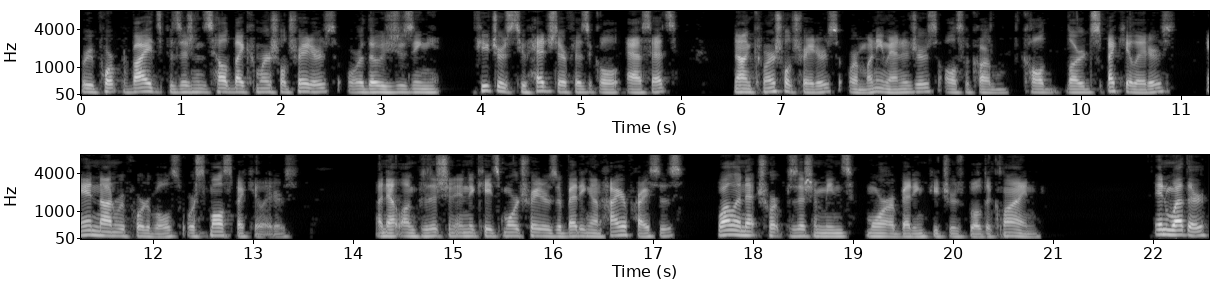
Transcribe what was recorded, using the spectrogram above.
The report provides positions held by commercial traders or those using futures to hedge their physical assets, non commercial traders or money managers, also called, large speculators, and non reportables or small speculators. A net long position indicates more traders are betting on higher prices, while a net short position means more are betting futures will decline. In weather,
